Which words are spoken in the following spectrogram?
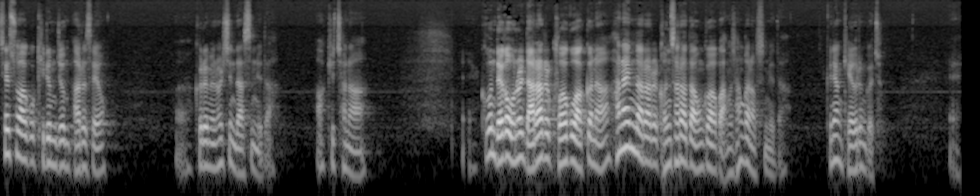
세수하고 기름 좀 바르세요. 어, 그러면 훨씬 낫습니다. 아, 귀찮아. 예, 그건 내가 오늘 나라를 구하고 왔거나 하나님 나라를 건설하다 온 거하고 아무 상관없습니다. 그냥 게으른 거죠. 예,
